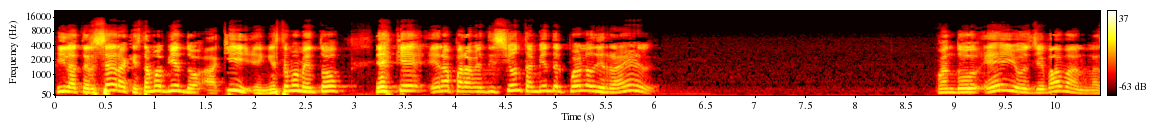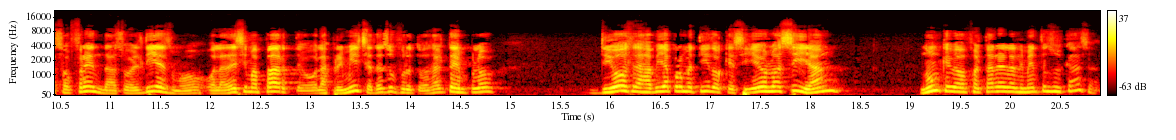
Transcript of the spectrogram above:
Y la tercera que estamos viendo aquí en este momento es que era para bendición también del pueblo de Israel. Cuando ellos llevaban las ofrendas o el diezmo o la décima parte o las primicias de sus frutos al templo, Dios les había prometido que si ellos lo hacían, nunca iba a faltar el alimento en su casa.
